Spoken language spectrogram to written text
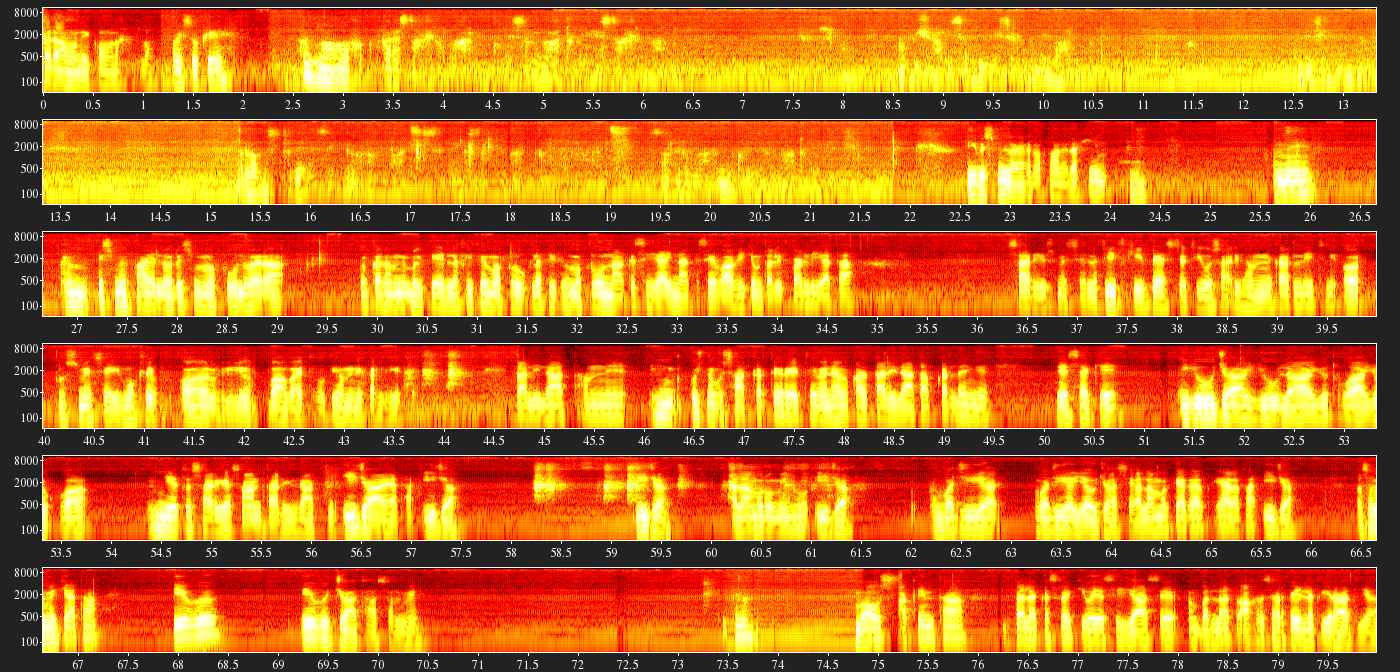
السلام علیکم ورحمۃ اللہ وائس اوکے؟ اللہ اکبر استغفر اللہ من كل ذنب واتوب الیہ استغفر اللہ رب اشرح لي صدري ويسر لي امري واحلل عقدة من لساني اللهم صل على سيدنا محمد استغفر الله من كل ذنب واتوب الیہ۔ جی بسم اللہ الرحمن الرحیم۔ ہم نے اس میں فائل اور اس میں مفول وغیرہ کل ہم نے بلکہ لفیف مفروق لفیف مقرون ناقص یائی ناقص واوی کے متعلق پڑھ لیا تھا۔ ساری اس میں سے لفیف کی بحث جو تھی وہ ساری ہم نے کر لی تھی اور اس میں سے مختلف اور بھی باب آئے تھے وہ بھی ہم نے کر لیے تھے۔ تعلیلات ہم نے کچھ نہ کچھ ساتھ کرتے رہے تھے۔ میں نے کہا تعلیلات آپ کر لیں گے۔ جیسا کہ یوجا یولا یتوا یقوا یہ تو ساری آسان تعلیلات ایجا آیا تھا، ایجا۔ ایجا علام رومین ایجا وجیہ وجیہ یوجا سے علامہ کیا تھا تھا ایجا اصل میں کیا تھا ایو ایو جا تھا اصل میں ٹھیک ہے نا واؤ ساکن تھا پہلا کسرہ کی وجہ سے یا سے بدلا تو آخر سے حرف علت گرا دیا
